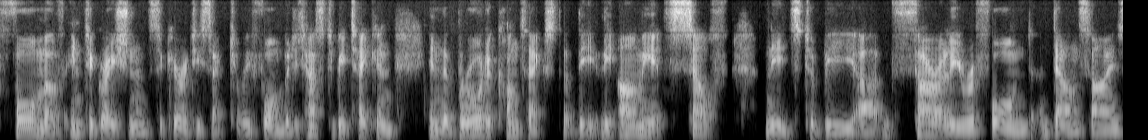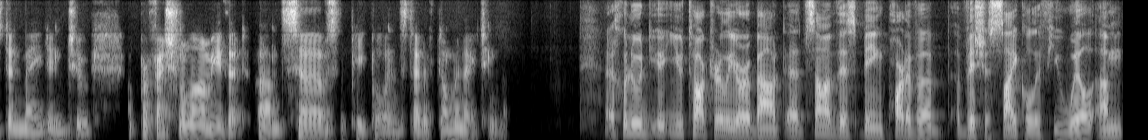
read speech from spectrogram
form of integration and security sector reform, but it has to be taken in the broader context that the, the army itself needs to be uh, thoroughly reformed, downsized, and made into a professional army that um, serves the people instead of dominating them. Uh, Kholood, you, talked earlier about uh, some of this being part of a, a vicious cycle, if you will. Um,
